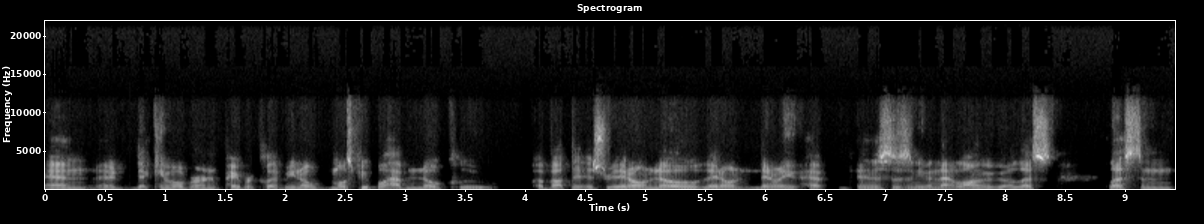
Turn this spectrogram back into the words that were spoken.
and uh, that came over in paperclip. You know, most people have no clue about the history. They don't know. They don't. They don't even have. And this isn't even that long ago. Less less than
